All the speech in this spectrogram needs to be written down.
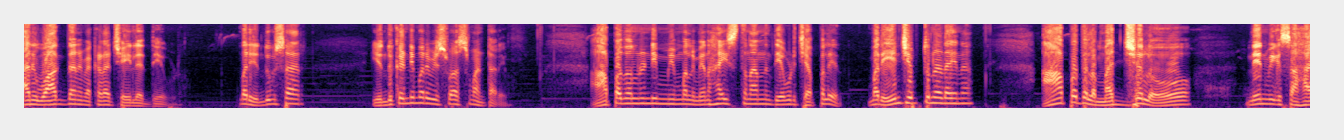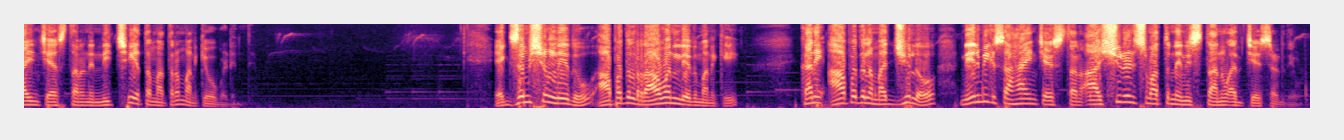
అని వాగ్దానం ఎక్కడా చేయలేదు దేవుడు. మరి ఎందుకు సార్? ఎందుకండి మరి విశ్వాసం అంటారు ఆపదల నుండి మిమ్మల్ని మినహాయిస్తున్నానని దేవుడు చెప్పలేదు. మరి ఏం చెప్తున్నాడు ఆయన? ఆపదల మధ్యలో నేను మీకు సహాయం చేస్తానని నిశ్చయత మాత్రం మనకి ఇవ్వబడింది. ఎగ్జంప్షన్ లేదు ఆపదలు రావని లేదు మనకి. కానీ ఆపదల మధ్యలో నేను మీకు సహాయం చేస్తాను ఆ అష్యూరెన్స్ మాత్రం నేను ఇస్తాను అది చేశాడు దేవుడు.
